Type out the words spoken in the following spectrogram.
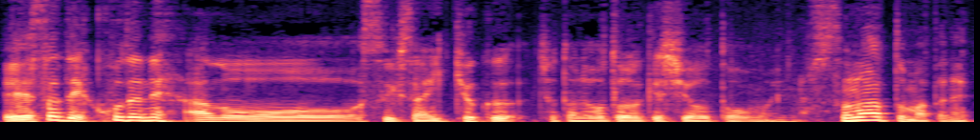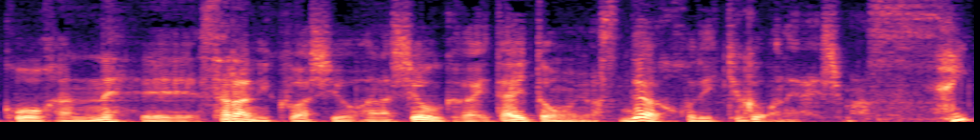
えーさてここでねあのー鈴木さん一曲ちょっとねお届けしようと思います。その後またね後半ね、えーさらに詳しいお話を伺いたいと思います。ではここで一曲お願いします。はい。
